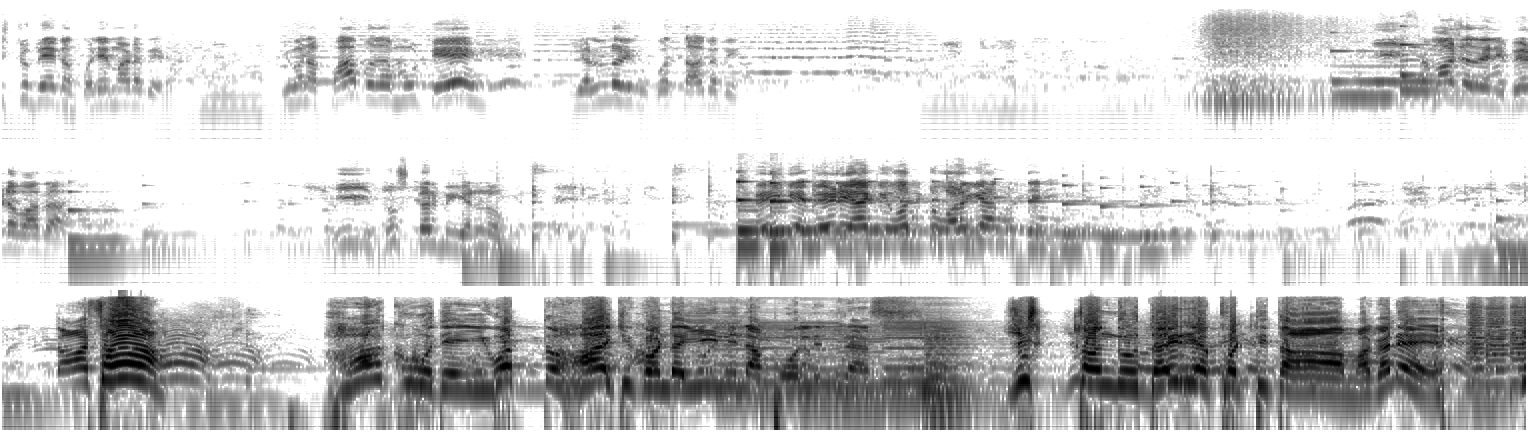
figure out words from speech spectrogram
ಇಷ್ಟು ಬೇಗ ಕೊಲೆ ಮಾಡಬೇಡ. ಇವನ ಪಾಪದ ಮೂಟೆ ಎಲ್ಲರಿಗೂ ಗೊತ್ತಾಗಬೇಕು. ಈ ಸಮಾಜದಲ್ಲಿ ಬೇಡವಾದ ಈ ದುಷ್ಕರ್ಮಿಯನ್ನು ಕೈಗೆ ಬೇಡಿ ಹಾಕಿ ಒತ್ತು ಒಳಗೆ ಹಾಕುತ್ತೇನೆ ದಾಸ, ಹಾಕುವುದೇ ಇವತ್ತು ಹಾಕಿಕೊಂಡ ಈ ನಿನ್ನ ಡ್ರೆಸ್ ಇಷ್ಟೊಂದು ಧೈರ್ಯ ಕೊಟ್ಟಿತ ಮಗನೇ.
